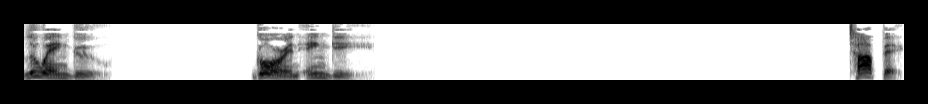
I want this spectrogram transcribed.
Luangu Goron Ingi. Topic:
